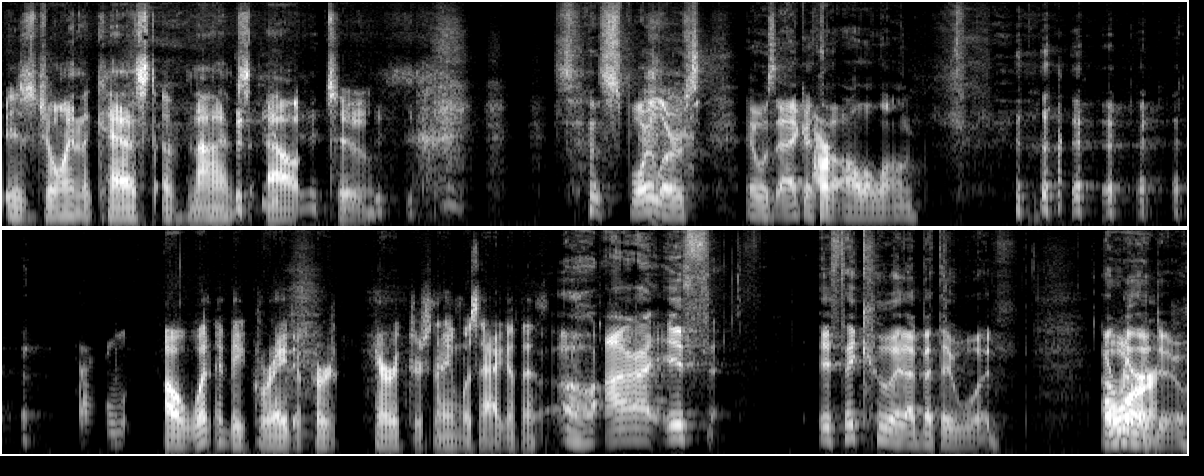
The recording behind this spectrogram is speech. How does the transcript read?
is joined the cast of Knives Out too. Spoilers: It was Agatha Are- all along. Oh, wouldn't it be great if her character's name was Agatha? oh, I if if they could, I bet they would. I Or- really do.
